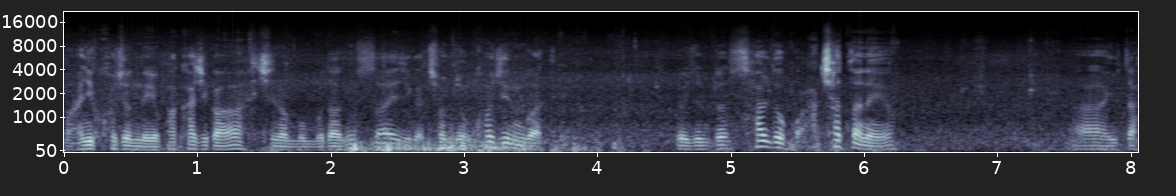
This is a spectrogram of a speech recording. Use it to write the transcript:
많이 커졌네요. 바카지가 지난번보다도 사이즈가 점점 커지는 것 같아요. 요즘 도 살도 꽉 찼다네요. 아, 이따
